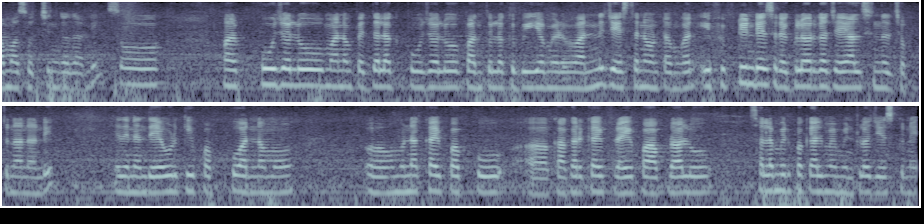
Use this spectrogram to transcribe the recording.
రామాస్ వచ్చింది కదండి. సో మన పూజలు మనం పెద్దలకు పూజలు పంతులకు బియ్యం ఇవ్వడం ఇవన్నీ చేస్తూనే ఉంటాం. కానీ ఈ ఫిఫ్టీన్ డేస్ రెగ్యులర్గా చేయాల్సింది చెప్తున్నానండి. ఇది నేను దేవుడికి పప్పు అన్నము మునక్కాయ పప్పు కాకరకాయ ఫ్రై పాపడాలు సల్లమిరపకాయలు మేము ఇంట్లో చేసుకునే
